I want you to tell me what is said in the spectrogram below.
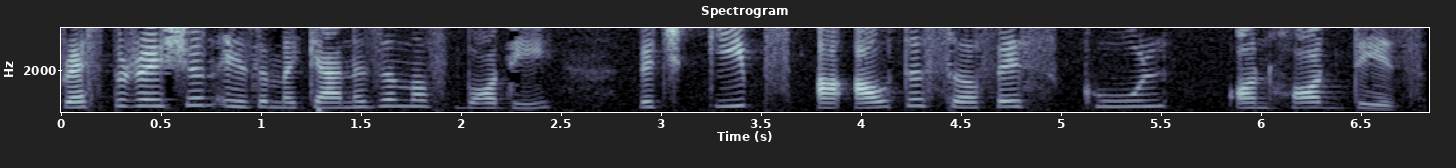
Perspiration is a mechanism of body which keeps our outer surface cool on hot days.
